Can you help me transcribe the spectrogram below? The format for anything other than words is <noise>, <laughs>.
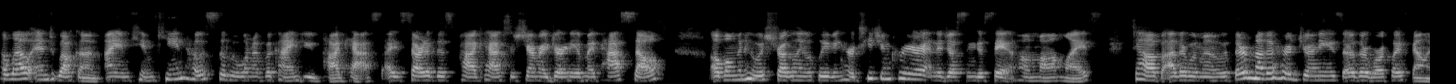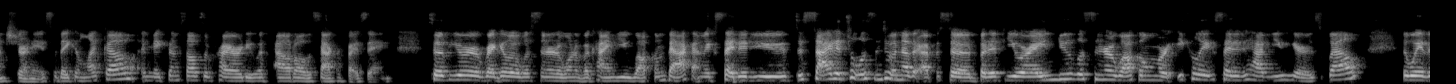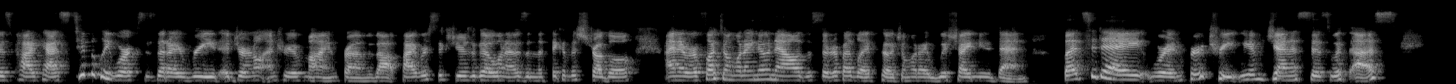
Hello and welcome. I am Kim Keen, host of the One of a Kind You podcast. I started this podcast to share my journey of my past self, a woman who was struggling with leaving her teaching career and adjusting to stay at home mom life to help other women with their motherhood journeys or their work life balance journeys so they can let go and make themselves a priority without all the sacrificing. So, if you're a regular listener to One of a Kind, you welcome back. I'm excited you decided to listen to another episode. But if you are a new listener, welcome. We're equally excited to have you here as well. The way this podcast typically works is that I read a journal entry of mine from about five or six years ago when I was in the thick of the struggle, and I reflect on what I know now as a certified life coach and what I wish I knew then. But today we're in for a treat. We have Genesis with us,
